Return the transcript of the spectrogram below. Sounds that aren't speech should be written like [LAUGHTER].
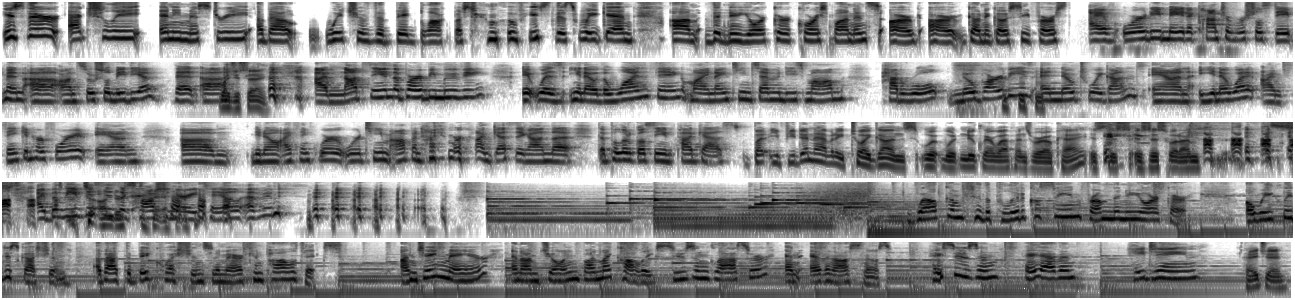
Is there actually any mystery about which of the big blockbuster [LAUGHS] movies this weekend um, the New Yorker correspondents are are going to go see first? I have already made a controversial statement uh, on social media that. Uh, What'd you say? [LAUGHS] I'm not seeing the Barbie movie. It was, you know, the one thing my 1970s mom had a rule: no Barbies [LAUGHS] and no toy guns. And you know what? I'm thanking her for it. And um, you know, I think we're we're Team [LAUGHS] Oppenheimer. I'm guessing on the the political scene podcast. But if you didn't have any toy guns, w- w- nuclear weapons were okay. Is this is this what I'm? [LAUGHS] [LAUGHS] I believe this is a cautionary tale, Evan. Welcome to the political scene from the New Yorker, a weekly discussion about the big questions in American politics. I'm Jane Mayer, and I'm joined by my colleagues Susan Glasser and Evan Osnos. Hey, Susan. Hey, Evan. Hey, Jane. Hey, Jane.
